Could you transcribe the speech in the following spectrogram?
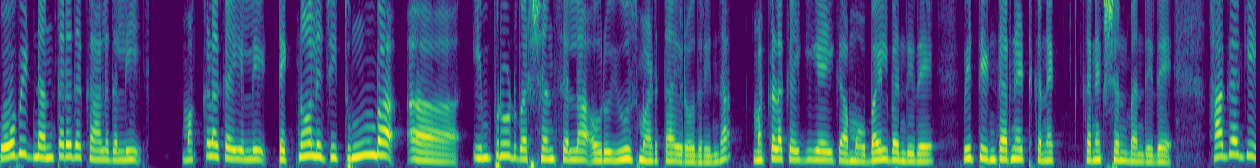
ಕೋವಿಡ್ ನಂತರದ ಕಾಲದಲ್ಲಿ ಮಕ್ಕಳ ಕೈಯಲ್ಲಿ ಟೆಕ್ನಾಲಜಿ ತುಂಬ ಇಂಪ್ರೂವ್ಡ್ ವರ್ಷನ್ಸ್ ಎಲ್ಲ ಅವರು ಯೂಸ್ ಮಾಡ್ತಾ ಇರೋದರಿಂದ ಮಕ್ಕಳ ಕೈಗೆ ಈಗ ಮೊಬೈಲ್ ಬಂದಿದೆ ವಿತ್ ಇಂಟರ್ನೆಟ್ ಕನೆಕ್ಟ್ ಕನೆಕ್ಷನ್ ಬಂದಿದೆ. ಹಾಗಾಗಿ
